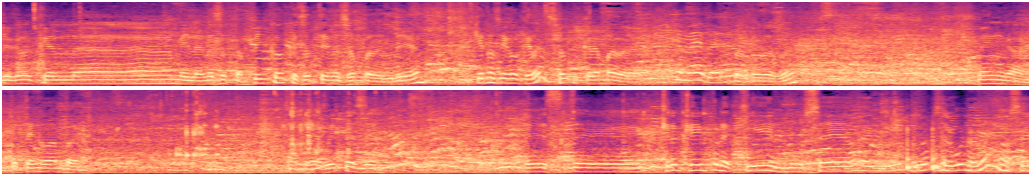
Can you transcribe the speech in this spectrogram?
Yo creo que la milanesa Tampico, que eso tiene sopa del día. ¿Qué nos dijo que era? So- crema de Crema de verduras. verduras, ¿no? Venga, que tengo hambre. Hambre, ahorita sí. Este, creo que hay por aquí el museo Pues vamos a alguno, ¿no? Sé.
